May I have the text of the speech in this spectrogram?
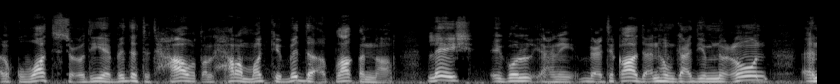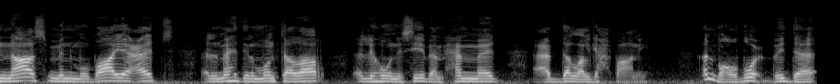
القوات السعودية بدأت تحاوط الحرم مكي بدأ إطلاق النار. ليش؟ يقول يعني باعتقاد أنهم قاعد يمنعون الناس من مبايعة المهدي المنتظر اللي هو نسيبه محمد عبد الله القحطاني. الموضوع بدأ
